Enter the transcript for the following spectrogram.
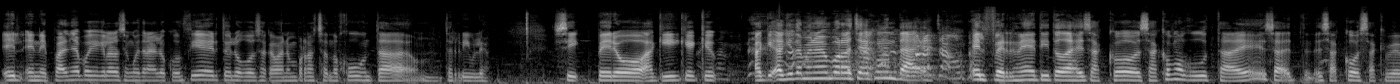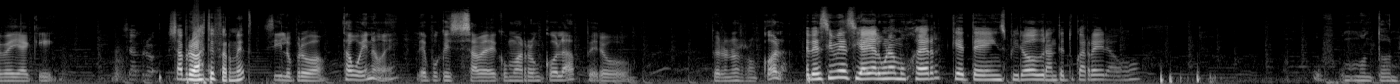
En, en España, porque claro, se encuentran en los conciertos y luego se acaban emborrachando juntas. mm, Terrible. Sí, pero aquí que, que- aquí, aquí también nos emborrachamos juntas. El Fernet y todas esas cosas. ¿Cómo os gusta, eh? Esas, esas cosas que bebéis aquí. ¿Ya probaste Fernet? Sí, lo he probado. Está bueno, ¿eh? Es Porque se sabe como a roncola, pero, pero no es roncola. Decime si hay alguna mujer que te inspiró durante tu carrera o... Uf, un montón.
